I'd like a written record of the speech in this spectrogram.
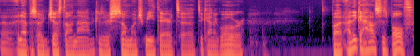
uh, an episode just on that because there's so much meat there to to kind of go over. But I think a house is both.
